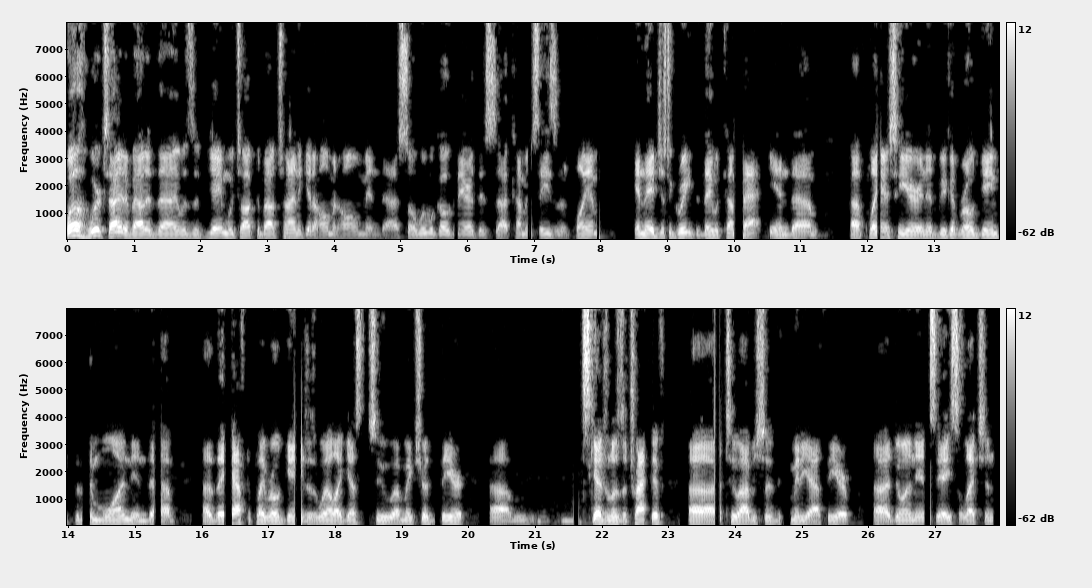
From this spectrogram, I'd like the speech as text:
Well, we're excited about it. Uh, it was a game we talked about trying to get a home and home, and uh, so we will go there this uh, coming season and play them. And they just agreed that they would come back and um, uh, play us here, and it'd be a good road game for them. One, and uh, uh, they have to play road games as well, I guess, to make sure their um, schedule is attractive to obviously the committee out there doing the NCAA selection uh,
